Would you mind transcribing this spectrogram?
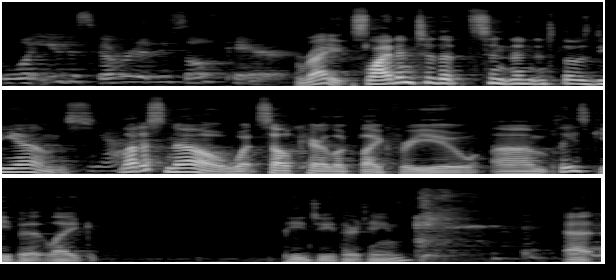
what you discovered as your self care. Right. Slide into the send into those DMs. Yeah. Let us know what self care looked like for you. Um, please keep it like PG thirteen at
